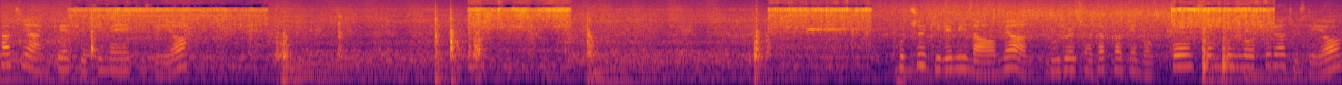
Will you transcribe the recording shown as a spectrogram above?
타지 않게 조심해 주세요. 고추 기름이 나오면 물을 자작하게 넣고 센 불로 끓여주세요.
